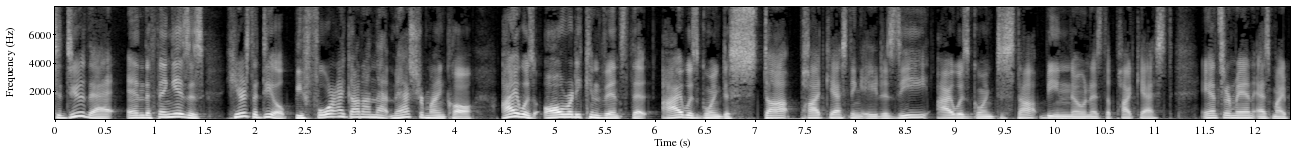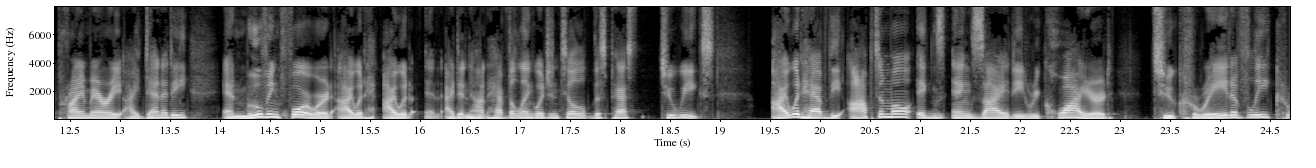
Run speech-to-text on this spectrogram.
to do that. And the thing is, is here's the deal. Before I got on that mastermind call, I was already convinced that I was going to stop podcasting A to Z. I was going to stop being known as the podcast answer man as my primary identity. And moving forward, I would, I would, I did not have the language until this past two weeks. I would have the optimal anxiety required to creatively cr-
